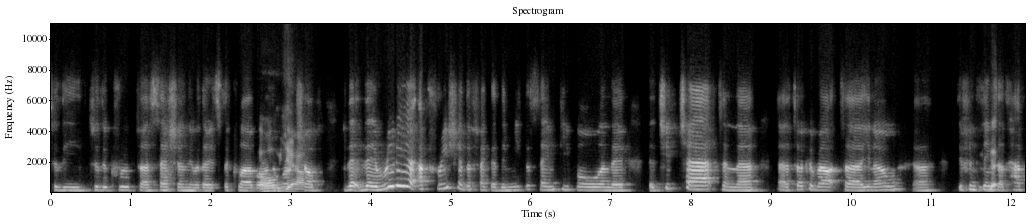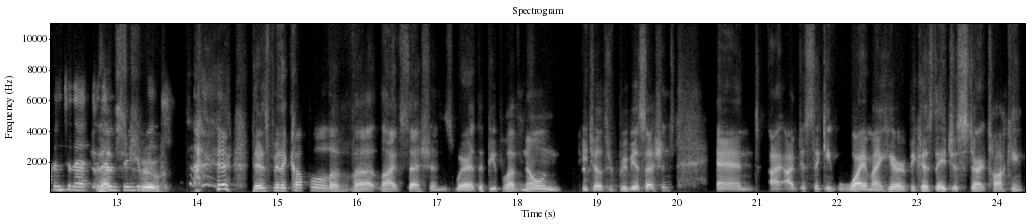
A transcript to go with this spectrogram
to the to the group uh, session, whether it's the club or Oh, the yeah. workshop. They, they really appreciate the fact that they meet the same people and they, they chit chat and uh, uh, talk about uh, you know uh, different things that, happen to, that, to them during the true. week. There's been a couple of uh, live sessions where the people have known each other through previous sessions. And I, I'm just thinking, why am I here? Because they just start talking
